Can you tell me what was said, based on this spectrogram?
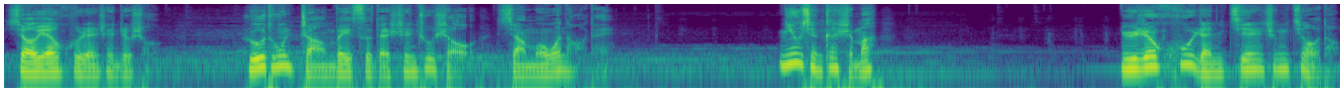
小袁忽然伸出手。如同长辈似的伸出手想摸我脑袋，你又想干什么？女人忽然尖声叫道，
